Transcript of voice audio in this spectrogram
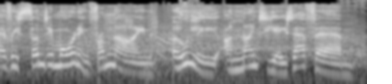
every Sunday morning from 9, only on 98 FM.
